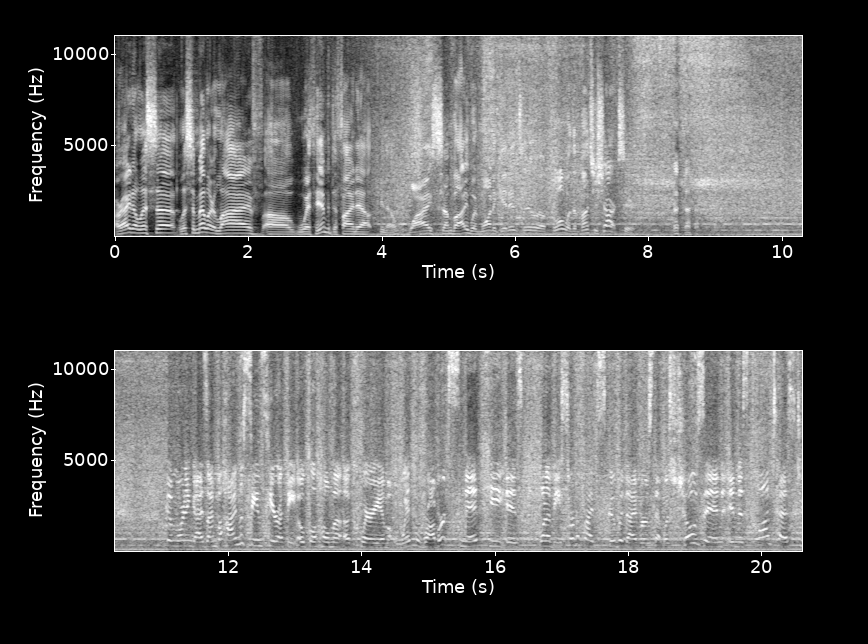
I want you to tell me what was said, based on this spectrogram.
All right, Alyssa, Alyssa Miller live uh, with him to find out, you know, why somebody would want to get into a pool with a bunch of sharks here. I'm behind the scenes here at the Oklahoma Aquarium with Robert Smith. He is one of the certified scuba divers that was chosen in this contest to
